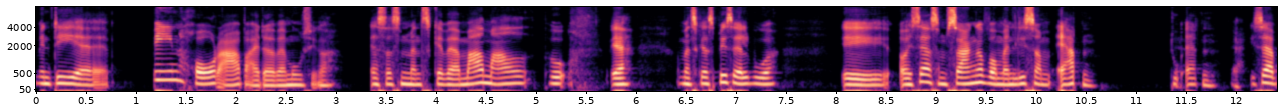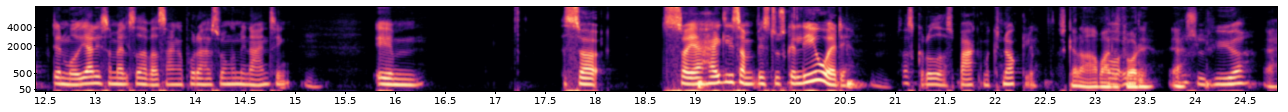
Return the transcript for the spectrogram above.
men det er benhårdt arbejde at være musiker. Altså sådan, man skal være meget, meget på, ja, og man skal have spidse albuer. Øh, og især som sanger, hvor man ligesom er den. Du er den. Ja. Især den måde, jeg ligesom altid har været sanger på, der har sunget mine egne ting. Mm. Øhm, så, så jeg har ikke ligesom, hvis du skal leve af det, Mm. så skal du ud og sparke med knokle Så skal der arbejde for det. Ja. hyre. Ja.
